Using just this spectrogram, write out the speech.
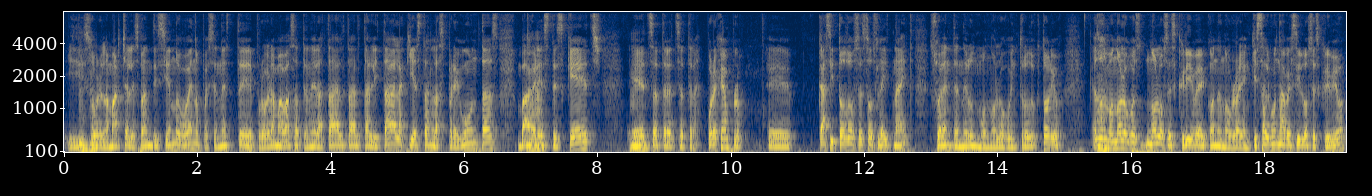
Y sobre la marcha les van diciendo, bueno, pues en este programa vas a tener a tal, tal, tal y tal, aquí están las preguntas, va a haber este sketch, etcétera, etcétera. Por ejemplo, eh, casi todos estos late night suelen tener un monólogo introductorio. Esos monólogos no los escribe Conan O'Brien. Quizá alguna vez sí los escribió.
